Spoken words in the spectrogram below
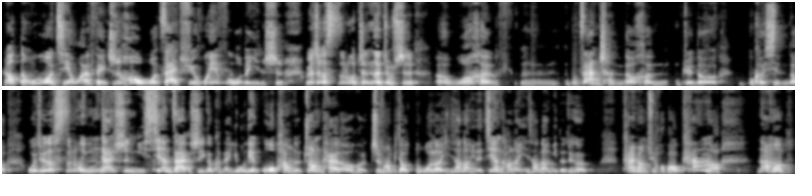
然后等我减完肥之后，我再去恢复我的饮食。我觉得这个思路真的就是，呃，我很嗯不赞成的，很觉得不可行的。我觉得思路应该是，你现在是一个可能有点过胖的状态了，和脂肪比较多了，影响到你的健康了，影响到你的这个。看上去好不好看了？那么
